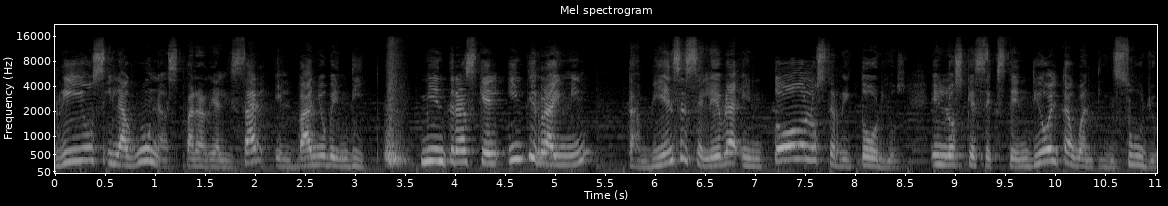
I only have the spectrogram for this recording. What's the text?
ríos y lagunas para realizar el baño bendito. Mientras que el Inti Raymi también se celebra en todos los territorios en los que se extendió el Tahuantinsuyo,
